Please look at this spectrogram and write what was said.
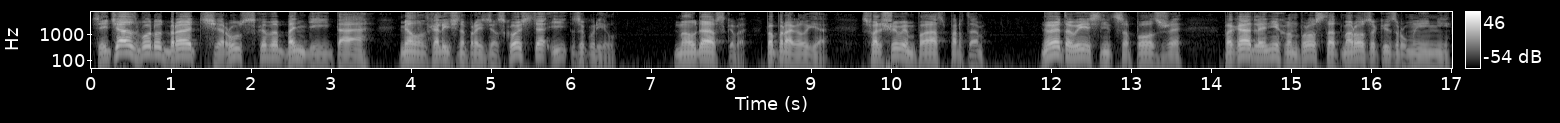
«Сейчас будут брать русского бандита», — меланхолично произнес Костя и закурил. «Молдавского», — поправил я, — «с фальшивым паспортом. Но это выяснится позже. Пока для них он просто отморозок из Румынии».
